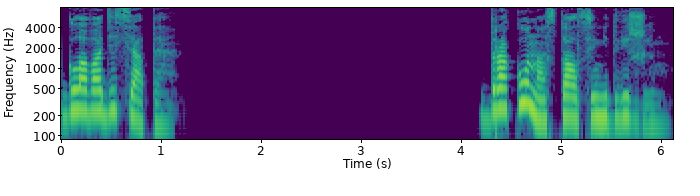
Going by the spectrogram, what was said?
Глава десятая Дракон остался недвижим.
